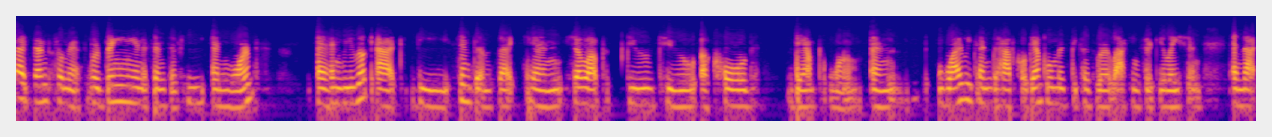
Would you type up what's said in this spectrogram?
that gentleness, we're bringing in a sense of heat and warmth. And we look at the symptoms that can show up due to a cold, damp womb. And why we tend to have cold damp womb is because we're lacking circulation. And that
